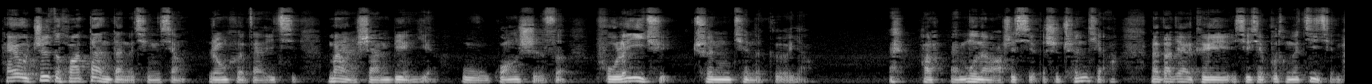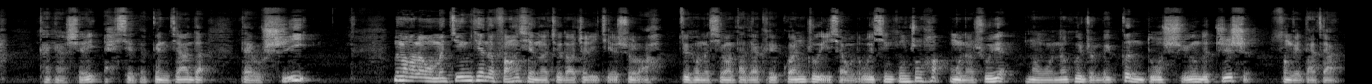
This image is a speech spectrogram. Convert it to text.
还有栀子花淡淡的清香融合在一起，漫山遍野，五光十色，谱了一曲春天的歌谣。哎，好了，哎，木兰老师写的是春天啊，那大家也可以写写不同的季节嘛，看看谁写的更加的带有诗意。那么好了，我们今天的仿写呢就到这里结束了啊。最后呢，希望大家可以关注一下我的微信公众号木兰书院，那我呢会准备更多实用的知识送给大家。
